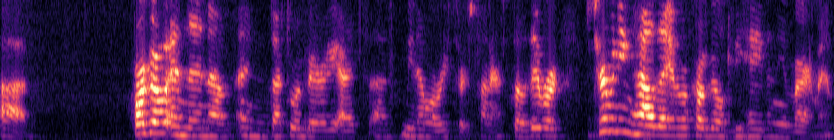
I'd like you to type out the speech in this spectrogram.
uh, Fargo and then um, and Dr. Woodbury at uh, Mead Research Center. So they were determining how the antimicrobials behave in the environment.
